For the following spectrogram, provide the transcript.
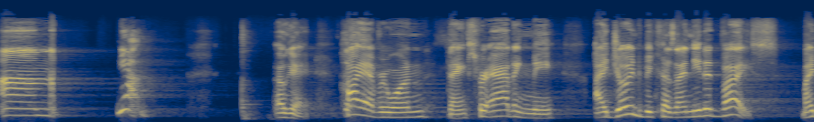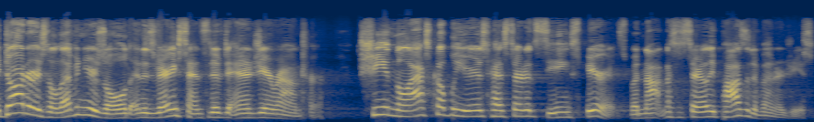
Um, yeah. Okay. Hi everyone. Thanks for adding me. I joined because I need advice. My daughter is 11 years old and is very sensitive to energy around her. She, in the last couple years, has started seeing spirits, but not necessarily positive energies.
